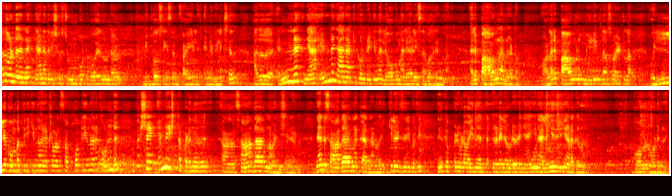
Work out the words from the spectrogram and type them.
അതുകൊണ്ട് തന്നെ ഞാനത് വിശ്വസിച്ച് മുമ്പോട്ട് പോയതുകൊണ്ടാണ് ബിഗ് ബോസ് സീസൺ ഫൈവിൽ എന്നെ വിളിച്ചത്. അത് എന്നെ ഞാൻ എന്നെ ഞാനാക്കിക്കൊണ്ടിരിക്കുന്ന ലോക മലയാളി സഹോദരങ്ങളാണ്. അല്ല പാവങ്ങളാണ് കേട്ടോ. വളരെ പാവങ്ങളും മീഡിയം ക്ലാസ്സും ആയിട്ടുള്ള വലിയ കൊമ്പത്തിരിക്കുന്നവരൊക്കെ വളരെ സപ്പോർട്ട് ചെയ്യുന്നവരൊക്കെ ഉണ്ട്. പക്ഷേ എന്നെ ഇഷ്ടപ്പെടുന്നത് സാധാരണ മനുഷ്യരാണ്. ഞാനൊരു സാധാരണക്കാരനാണ്. ഒരിക്കലും ഒരു സെലിബ്രിറ്റി നിങ്ങൾക്ക് എപ്പോഴും ഇവിടെ വൈകുന്നേരം തട്ടുകടയിൽ അവിടെ ഇവിടെ ഞാൻ ഇങ്ങനെ അലഞ്ഞു തിരിഞ്ഞ് നടക്കുന്നതാണ്. കോമൺ ഓർഡിനറി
